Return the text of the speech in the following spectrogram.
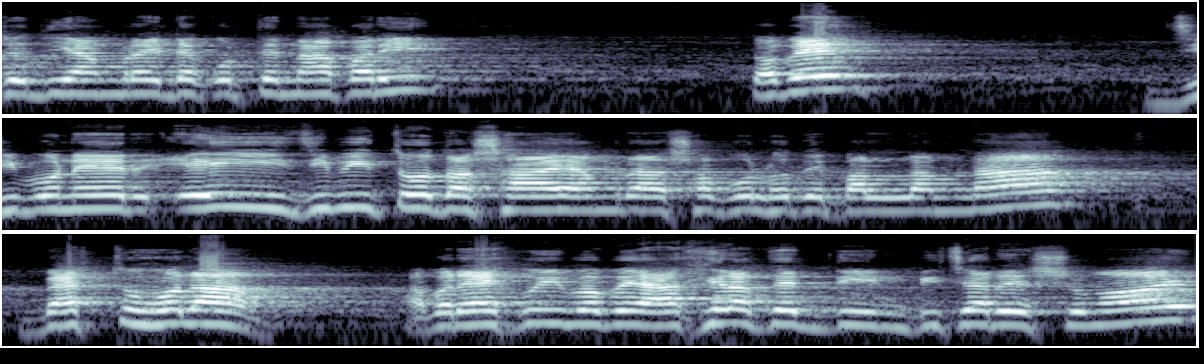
যদি আমরা এটা করতে না পারি, তবে জীবনের এই জীবিত দশায় আমরা সফল হতে পারলাম না, ব্যর্থ হলাম। আবার একইভাবে আখেরাতের দিন, বিচারের সময়,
